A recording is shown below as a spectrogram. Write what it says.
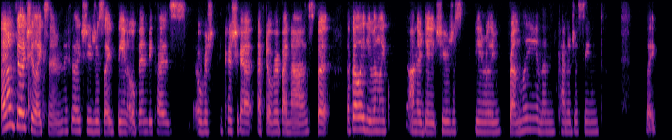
I don't feel like she likes him. I feel like she's just like being open because over because she got effed over by Nas. But I felt like even like on their date, she was just being really friendly, and then kind of just seemed like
